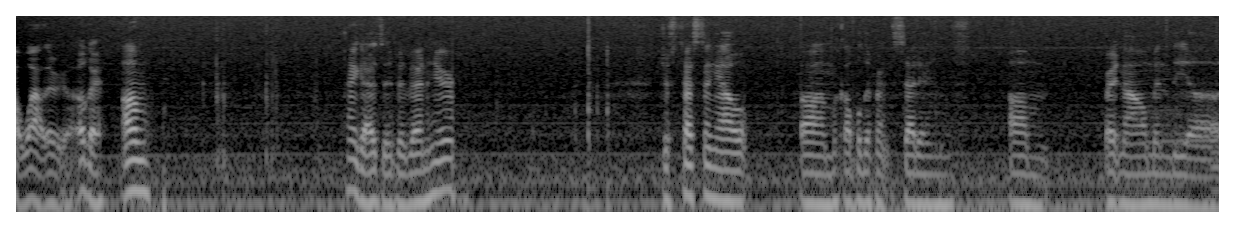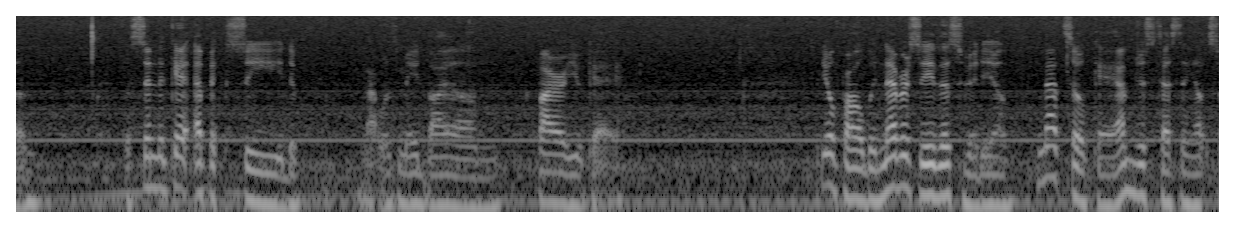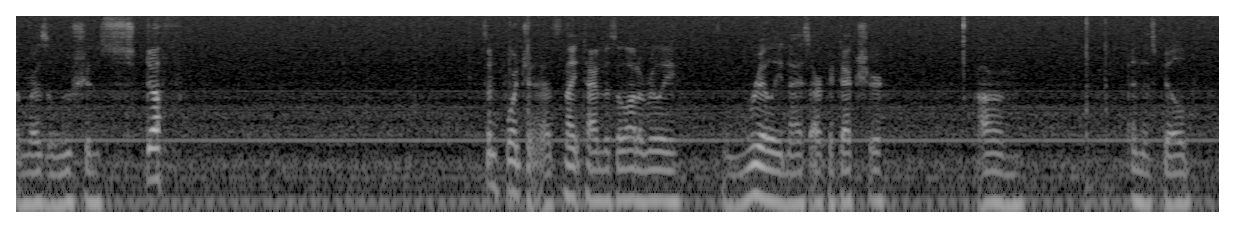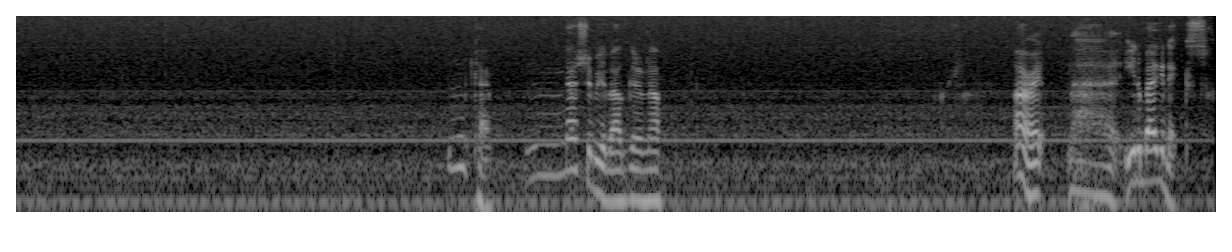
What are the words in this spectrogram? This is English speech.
Oh wow, there we go. Okay. Um. Hey guys, it's Ben here. Just testing out um, a couple different settings. Um, right now I'm in the uh, the Syndicate Epic Seed that was made by um, FyreUK. You'll probably never see this video. That's okay. I'm just testing out some resolution stuff. It's unfortunate. It's nighttime. There's a lot of really, really nice architecture um, in this build. Okay. Mm, that should be about good enough. Alright. Eat a bag of dicks.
